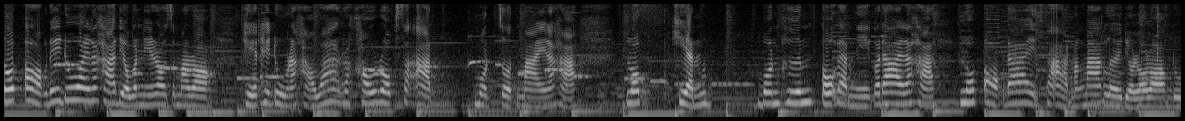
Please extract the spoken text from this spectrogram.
ลบออกได้ด้วยนะคะ เดี๋ยววันนี้เราจะมาลองเทสให้ดูนะคะ ว่าเขาลบสะอาดหมดจดไหมนะคะ ลบเขียนบนพื้นโต๊ะแบบนี้ก็ได้นะคะ ลบออกได้สะอาดมาก ๆ เลย เดี๋ยวเราลองดู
